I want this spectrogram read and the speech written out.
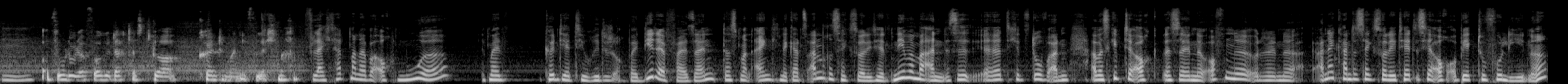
Mhm. Obwohl du davor gedacht hast, ja, könnte man ja vielleicht machen. Vielleicht hat man aber auch nur, ich meine, könnte ja theoretisch auch bei dir der Fall sein, dass man eigentlich eine ganz andere Sexualität, nehmen wir mal an, das hört sich jetzt doof an, aber es gibt ja auch, dass eine offene oder eine anerkannte Sexualität ist ja auch Objektophilie, ne?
